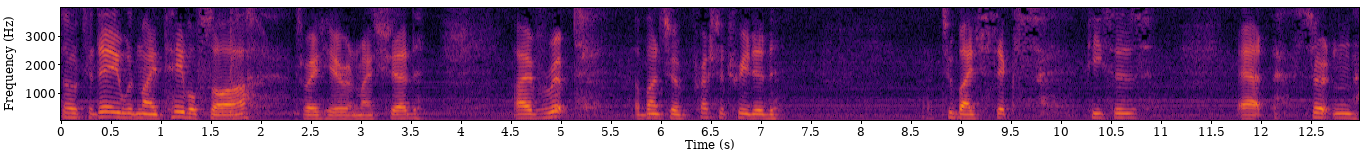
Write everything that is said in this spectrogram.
So today with my table saw, it's right here in my shed, I've ripped a bunch of pressure treated 2x6 pieces at certain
